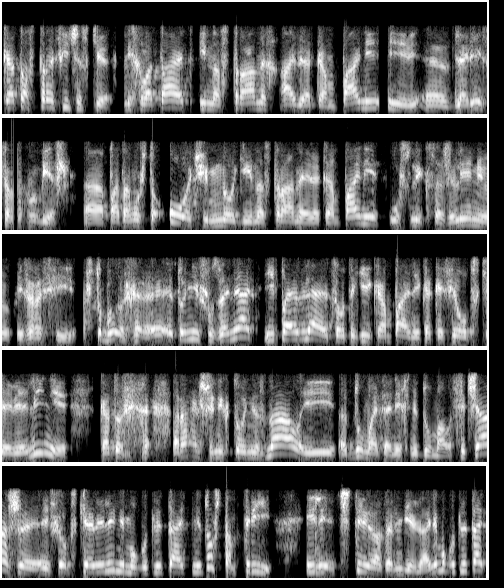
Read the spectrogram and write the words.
катастрофически не хватает иностранных авиакомпаний и э, для рейсов за рубеж, э, потому что очень многие иностранные авиакомпании ушли, к сожалению, из России. Чтобы э, эту нишу занять, и появляются вот такие компании, как эфиопские авиалинии, которые раньше никто не знал и думать о них не думал. Сейчас же эфиопские авиалинии могут летать не то, что там три или четыре раза в неделю, они могут летать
